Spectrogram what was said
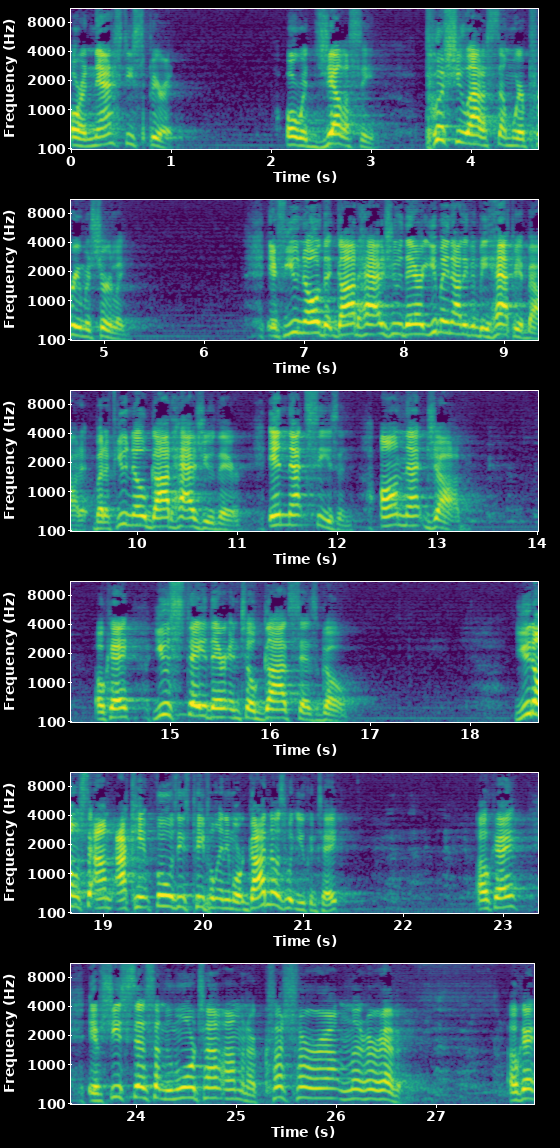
or a nasty spirit or with jealousy push you out of somewhere prematurely. If you know that God has you there, you may not even be happy about it, but if you know God has you there in that season, on that job, okay, you stay there until God says go. You don't say, I can't fool with these people anymore. God knows what you can take. Okay? If she says something one more time, I'm going to cuss her out and let her have it. Okay?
